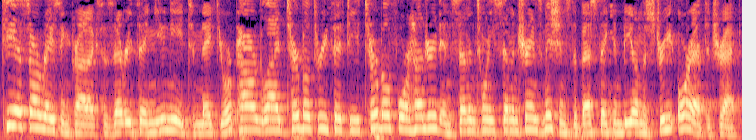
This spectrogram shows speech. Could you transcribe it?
TSR Racing Products has everything you need to make your Powerglide Turbo 350, Turbo 400, and 727 transmissions the best they can be on the street or at the track.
